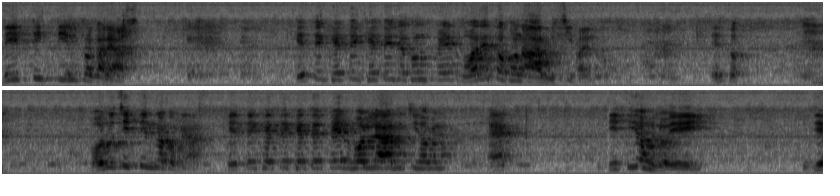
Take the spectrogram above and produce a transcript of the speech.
তৃপ্তি তিন প্রকারে আসে খেতে খেতে খেতে যখন পেট ভরে তখন আর রুচি হয় না। এই তো। অরুচি তিন রকমের আছে খেতে খেতে খেতে পেট ভরলে আর রুচি হবে না। এক। দ্বিতীয় হলো এই, যে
